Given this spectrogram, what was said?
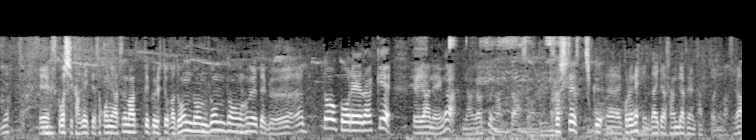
すね、えー少しかけてそこに集まってくる人がどんどんどんどん増えてぐーっとこれだけえー屋根が長くなったそうです。そして築、えーこれね大体300年経っておりますが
